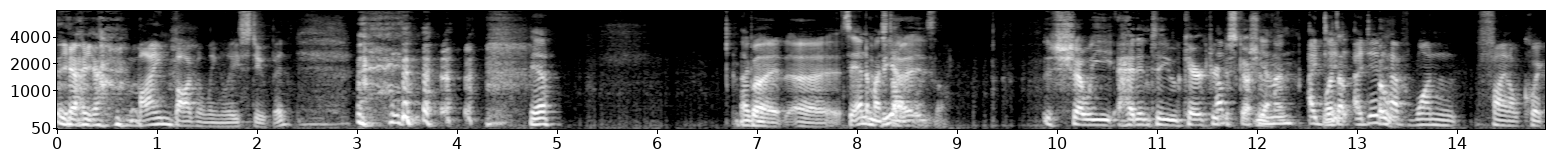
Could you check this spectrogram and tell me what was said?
yeah, yeah. mind-bogglingly stupid. yeah. I but uh, it's the end of my but style yeah, points, shall we head into character discussion yeah. then? I did. I did Oh. have one final quick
